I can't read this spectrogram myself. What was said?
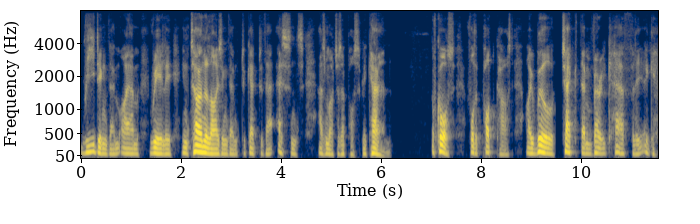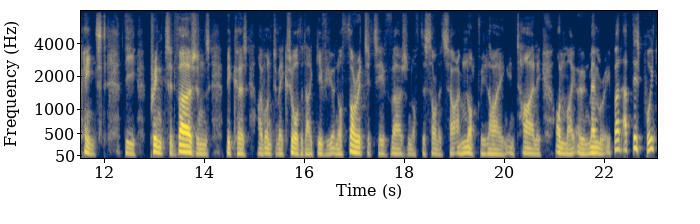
reading them, I am really internalizing them to get to their essence as much as I possibly can. Of course, for the podcast, I will check them very carefully against the printed versions because I want to make sure that I give you an authoritative version of the sonnet. So I'm not relying entirely on my own memory. But at this point,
